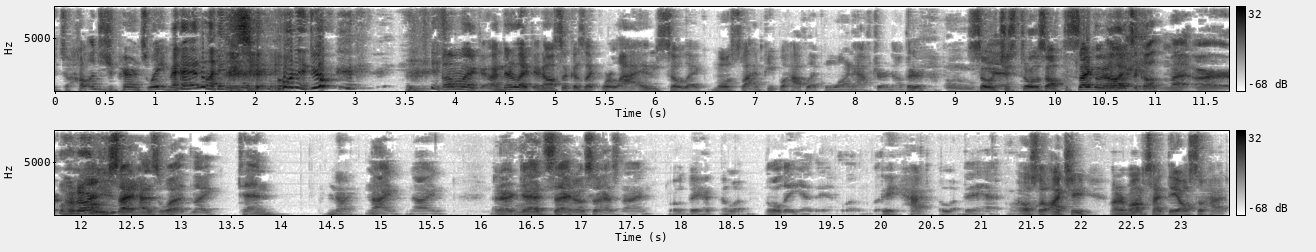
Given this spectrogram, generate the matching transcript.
wait, so how long did your parents wait, man? Like, what would they do?" I'm like, and they're like, and also because like we're Latin, so like most Latin people have like one after another, Oh, so Yeah. it just throws off the cycle. They're Oh, like, what's it called? My our, our are mom's you? side has what, like ten, nine. nine, nine, and our dad's side also has nine. Well, they had eleven. Well, they yeah, they had eleven, but They had eleven. they had. Oh. Also, um, actually, on our mom's side, they also had.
